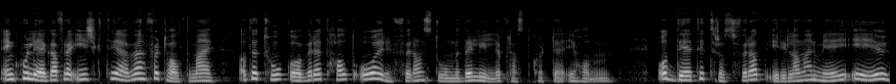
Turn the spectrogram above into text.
En kollega fra irsk TV fortalte meg at det tok over et halvt år før han sto med det lille plastkortet i hånden. Og det til tross for at Irland er med i EU,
